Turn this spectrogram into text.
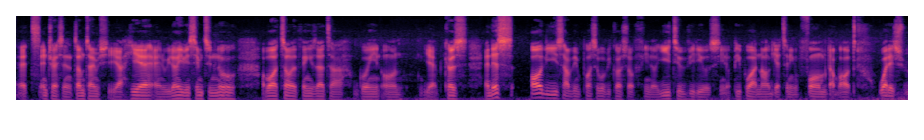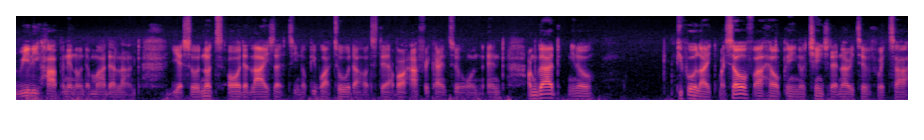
it's interesting. Sometimes you are here and we don't even seem to know about some of the things that are going on. Yeah because and this all these have been possible because of you know youtube videos. You know people are now getting informed about what is really happening on the motherland. Yeah so not all the lies that you know people are told out there about africa and so on. And i'm glad you know people like myself are helping you know change the narrative with uh,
